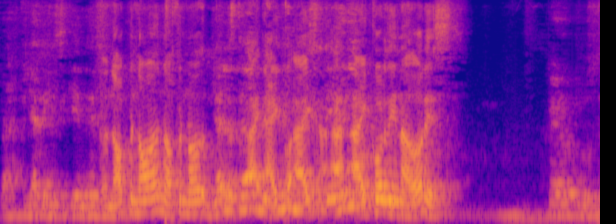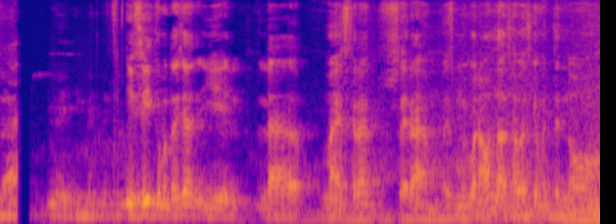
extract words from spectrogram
Ah, ya dijiste quién es. No, pues no, no, pues no, Ya le estaba hay, hay, coordinadores. Pero pues da. Y sí, como te decía, y la maestra pues, era, es muy buena onda, sea, básicamente no...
